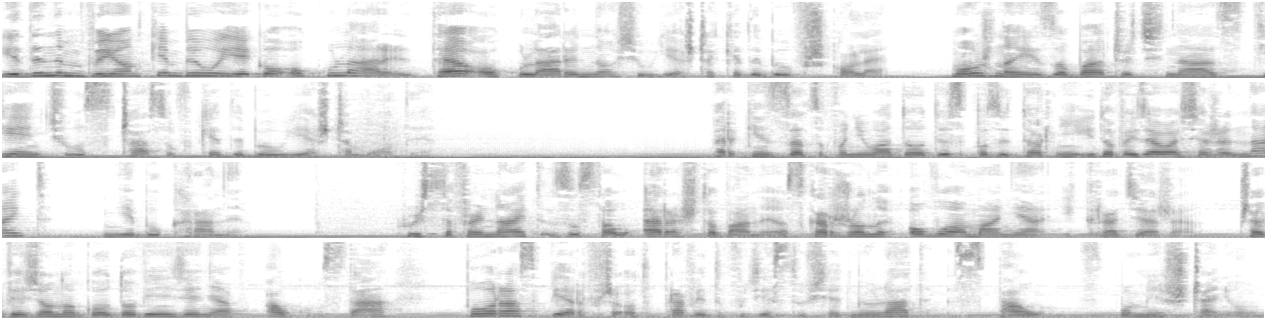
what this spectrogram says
Jedynym wyjątkiem były jego okulary. Te okulary nosił jeszcze, kiedy był w szkole. Można je zobaczyć na zdjęciu z czasów, kiedy był jeszcze młody. Perkins zadzwoniła do dyspozytorni i dowiedziała się, że Knight nie był karany. Christopher Knight został aresztowany, oskarżony o włamania i kradzieże. Przewieziono go do więzienia w Augusta. Po raz pierwszy od prawie 27 lat spał w pomieszczeniu.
